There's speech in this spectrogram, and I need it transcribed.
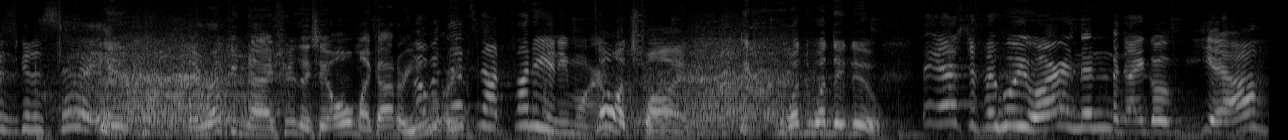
I forgot what I was going to say. They recognize you. They say, "Oh my God, are you?" Oh, but are you? that's not funny anymore. No, it's fine. what what they do? They asked if who you are, and then I go, yeah,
